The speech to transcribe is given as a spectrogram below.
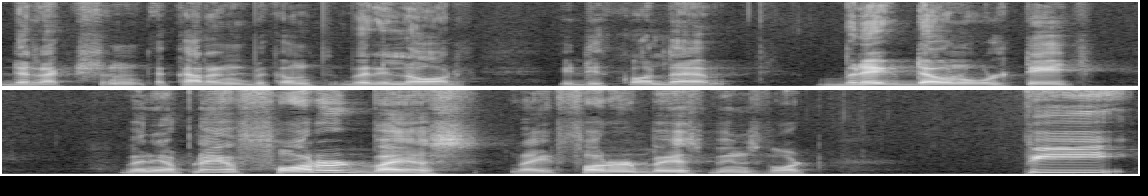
direction the current becomes very large. It is called a breakdown voltage. When you apply a forward bias right forward bias means what? P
